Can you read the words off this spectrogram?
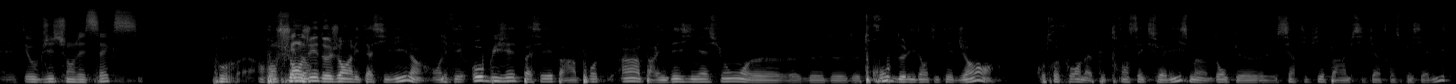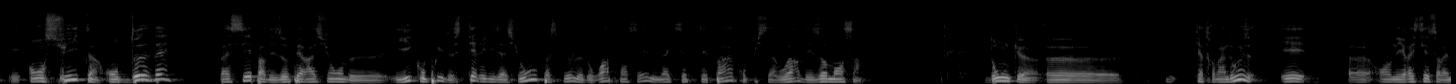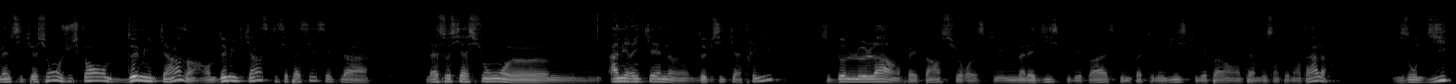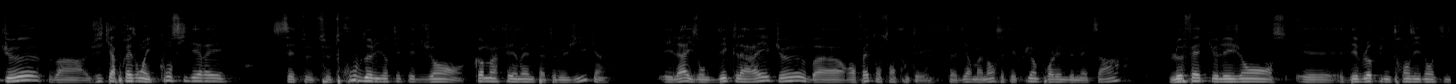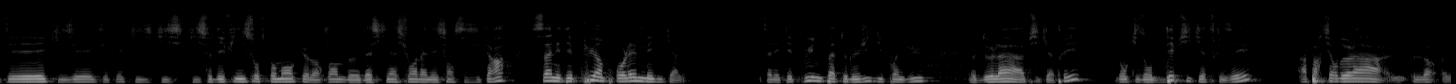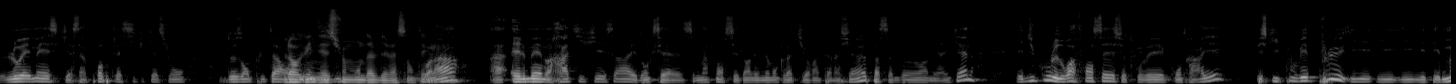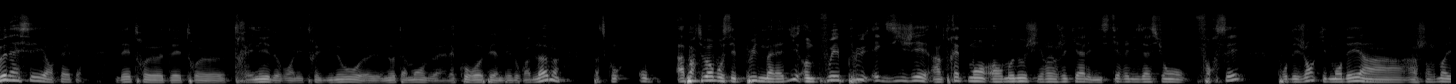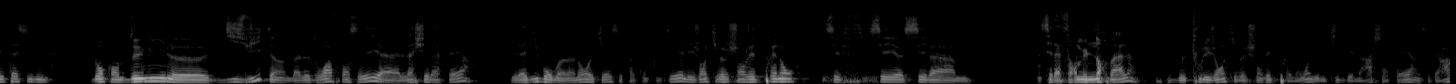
On était obligé de changer de sexe pour, changer de genre à l'état civil. On était obligé de passer par, un, un par une désignation de, de, trouble de l'identité de genre qu'autrefois on appelait transsexualisme, donc certifié par un psychiatre spécialiste. Et ensuite, on devait passer par des opérations, de, y compris de stérilisation, parce que le droit français n'acceptait pas qu'on puisse avoir des hommes enceints. Donc, 92, euh, et euh, on est resté sur la même situation jusqu'en 2015. En 2015, ce qui s'est passé, c'est que l'association euh, américaine de psychiatrie, qui donne le là, en fait, hein, sur ce qui est une maladie, ce qui n'est pas, ce qui est une pathologie, ce qui n'est pas en termes de santé mentale, ils ont dit que, ben, jusqu'à présent, ils considéraient ce trouble de l'identité de genre comme un phénomène pathologique. Et là, ils ont déclaré que, bah, en fait, on s'en foutait. C'est-à-dire maintenant, c'était plus un problème de médecin. Le fait que les gens euh, développent une transidentité, qu'ils qui, se définissent autrement que leur genre d'assignation à la naissance, etc., ça n'était plus un problème médical. Ça n'était plus une pathologie du point de vue de la psychiatrie. Donc, ils ont dépsychiatrisé. À partir de là, l'OMS, qui a sa propre classification, deux ans plus tard. L'Organisation mondiale de la santé. Voilà, a elle-même ratifié ça, et donc c'est maintenant c'est dans les nomenclatures internationales, pas simplement américaines. Et du coup, le droit français se trouvait contrarié, puisqu'il pouvait plus, il, était menacé en fait d'être d'être traîné devant les tribunaux, euh, notamment de la Cour européenne des droits de l'homme, parce qu'à partir du moment où c'est plus de maladie, on ne pouvait plus exiger un traitement hormono-chirurgical et une stérilisation forcée pour des gens qui demandaient un, changement d'état civil. Donc en 2018, bah, le droit français a lâché l'affaire. Il a dit bon, bah, maintenant, ok, c'est pas compliqué. Les gens qui veulent changer de prénom, c'est la, la formule normale de tous les gens qui veulent changer de prénom. Il y a une petite démarche à faire, etc.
